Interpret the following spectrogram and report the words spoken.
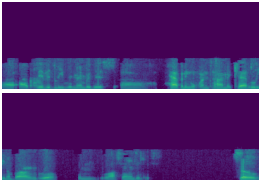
Uh, I vividly remember this uh, happening one time at Catalina Bar and Grill in Los Angeles. So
